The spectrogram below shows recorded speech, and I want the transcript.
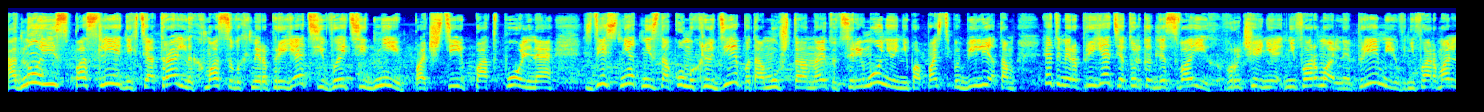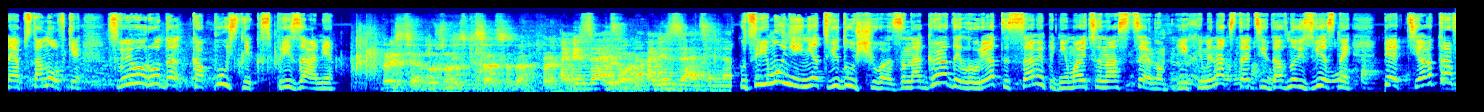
Одно из последних театральных массовых мероприятий в эти дни. Почти подпольное. Здесь нет незнакомых людей, потому что на эту церемонию не попасть по билетам. Это мероприятие только для своих. Вручение неформальной премии в неформальной обстановке. Своего рода капустник с призами. Здрасте, нужно расписаться, да? Правильно? Обязательно, обязательно. У церемонии нет ведущего. За наградой лауреаты сами поднимаются на сцену. Их имена, кстати, давно известны. Пять театров,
